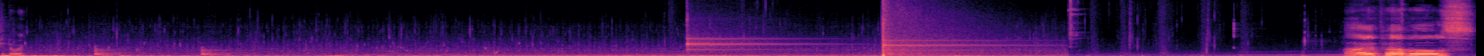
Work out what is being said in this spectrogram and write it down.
What you doing? Hi, Pebbles!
